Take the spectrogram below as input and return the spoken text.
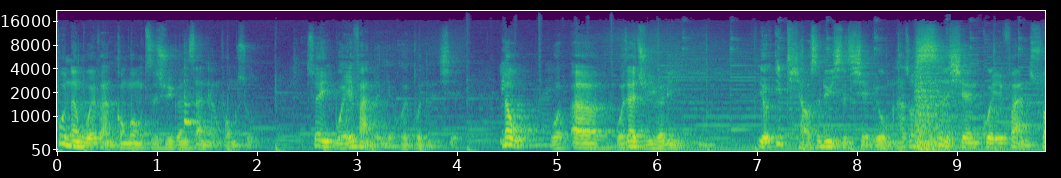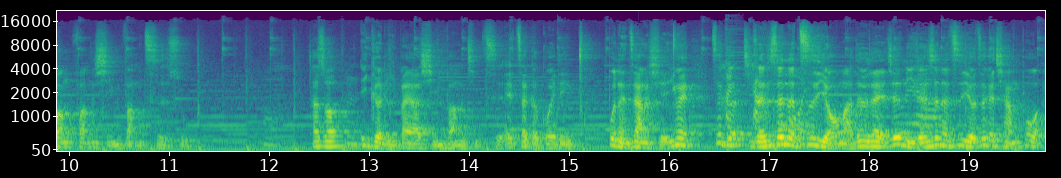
不能违反公共秩序跟善良风俗，所以违反的也会不能写。那我我呃，我再举一个例，有一条是律师写给我们，他说事先规范双方行房次数。哦他说一个礼拜要行房几次？哎、这个规定不能这样写，因为这个人生的自由嘛，对不对？就是你人生的自由，这个强迫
